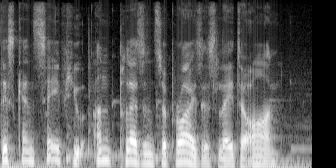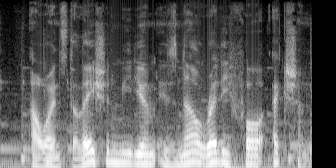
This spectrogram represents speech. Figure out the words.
this can save you unpleasant surprises later on. Our installation medium is now ready for action.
